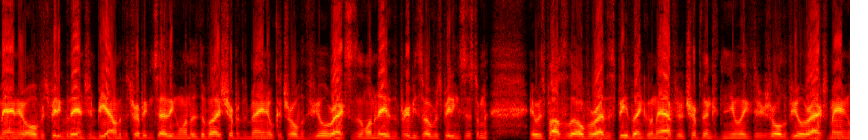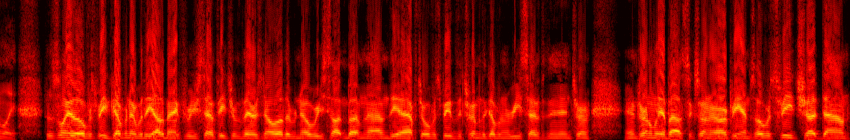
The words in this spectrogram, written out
manual overspeeding of the engine beyond the the tripping setting when the device tripped the manual control of the fuel racks has eliminated the previous overspeeding system. It was possible to override the speed link when after a trip then continuing to control the fuel racks manually. This is only the overspeed governor with the automatic reset feature. There is no other no reset button on the after overspeed of the trim. Of the governor reset inter internally about 600 RPMs. Overspeed shut down.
